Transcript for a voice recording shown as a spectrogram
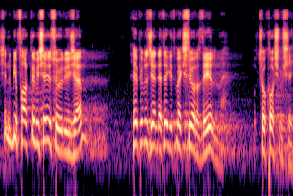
Şimdi bir farklı bir şey söyleyeceğim. Hepimiz cennete gitmek istiyoruz değil mi? Çok hoş bir şey.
